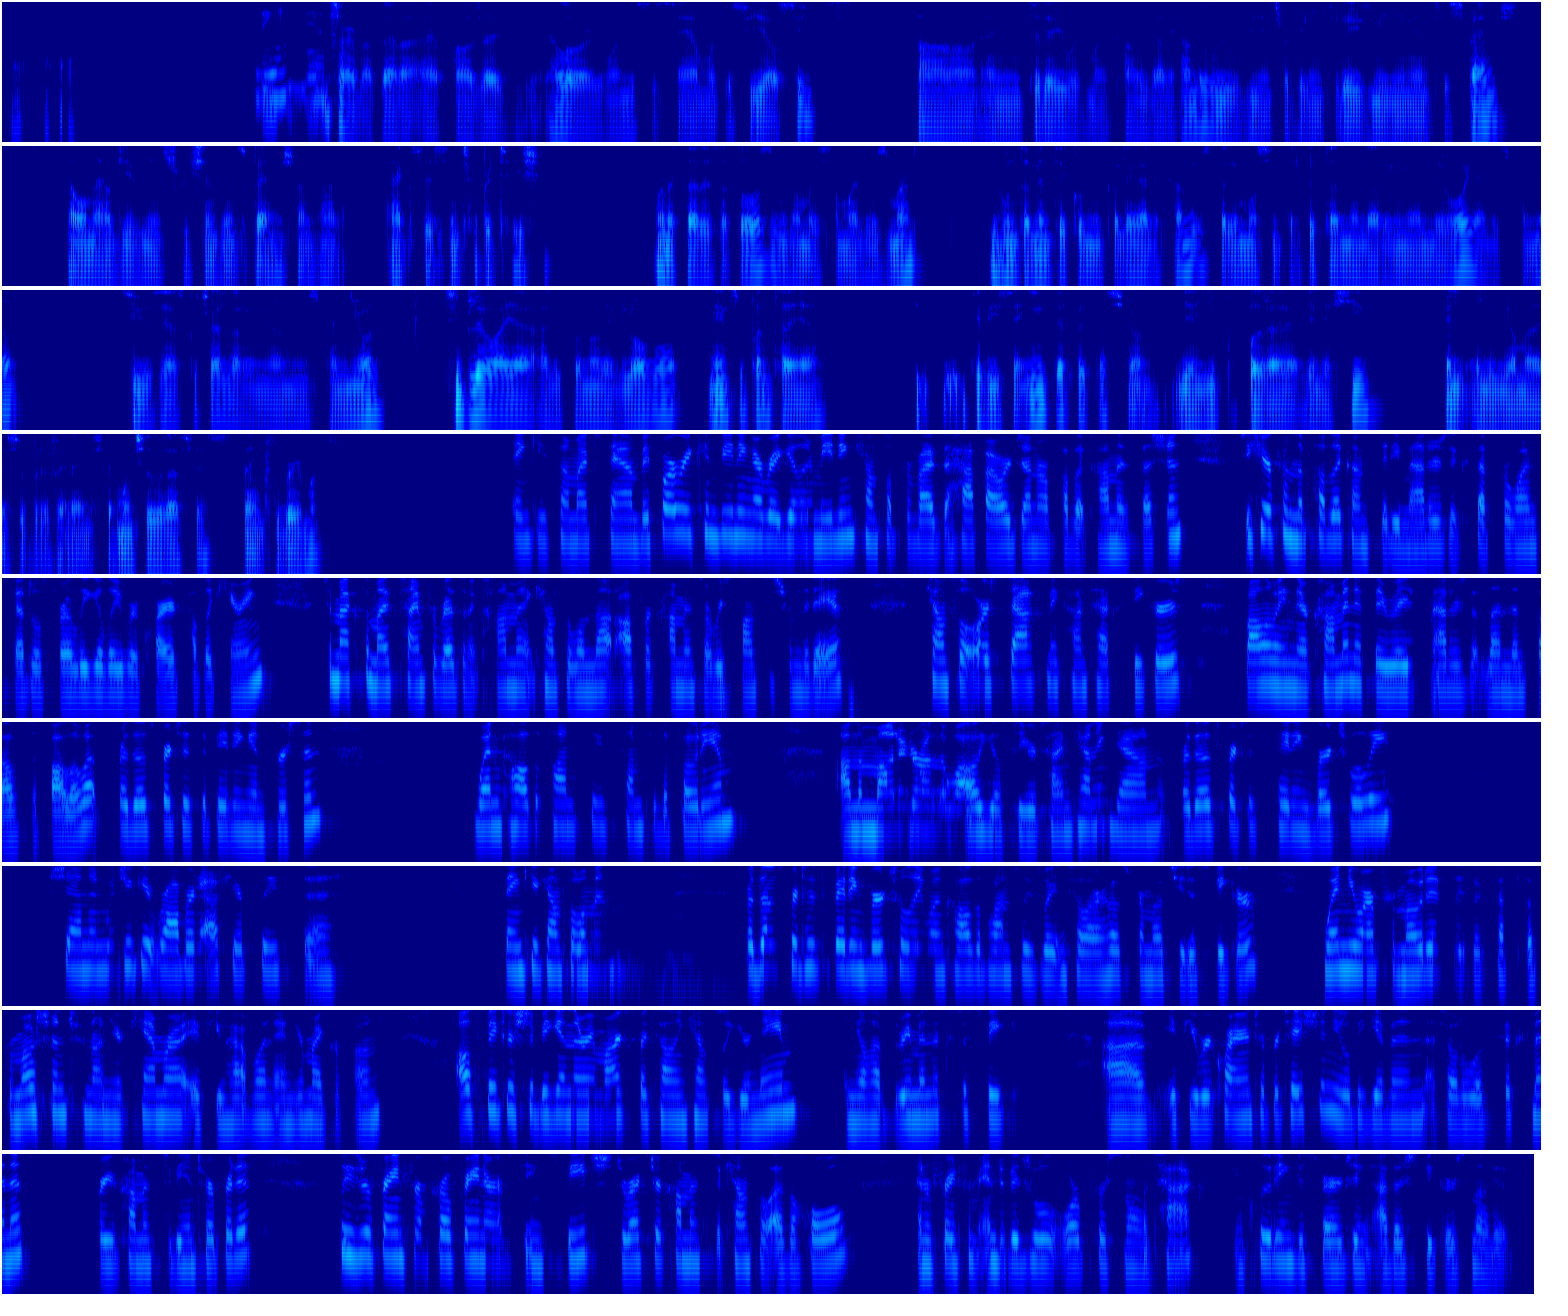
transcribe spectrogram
Thank you, Sam. Sorry about that. I, I apologize. Hello, everyone. This is Sam with the CLC. Uh, and today, with my colleague Alejandro, we will be interpreting today's meeting into Spanish. I will now give the instructions in Spanish on how to access interpretation. Buenas tardes a todos. Mi nombre es Samuel Guzmán y juntamente con mi colega Alejandro estaremos interpretando la reunión de hoy al español. Si desea escuchar la reunión en español, simple vaya al icono de globo en su pantalla que dice interpretación y allí podrá elegir el, el idioma de su preferencia. Muchas gracias. Thank you very much. Thank you so much, Sam. Before reconvening our regular meeting, council provides a half-hour general public comment session to hear from the public on city matters, except for one scheduled for a legally required public hearing. To maximize time for resident comment, council will not offer comments or responses from the dais. Council or staff may contact speakers following their comment if they raise matters that lend themselves to follow-up. For those participating in person, when called upon, please come to the podium. On the monitor on the wall, you'll see your time counting down. For those participating virtually, Shannon, would you get Robert out here, please, to, thank you, Councilwoman. For those participating virtually, when called upon, please wait until our host promotes you to speaker. When you are promoted, please accept the promotion, turn on your camera if you have one, and your microphone. All speakers should begin their remarks by telling council your name, and you'll have three minutes to speak. Uh, If you require interpretation, you'll be given a total of six minutes for your comments to be interpreted. Please refrain from profane or obscene speech. Direct your comments to council as a whole and refrain from individual or personal attacks, including disparaging other speakers' motives.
